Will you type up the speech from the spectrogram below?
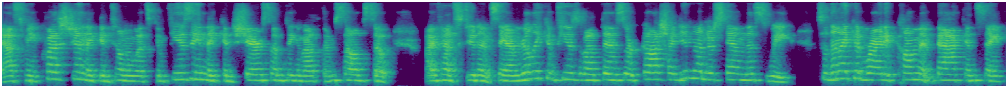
ask me a question, they can tell me what's confusing, they can share something about themselves. So I've had students say, I'm really confused about this, or gosh, I didn't understand this week. So then I could write a comment back and say,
